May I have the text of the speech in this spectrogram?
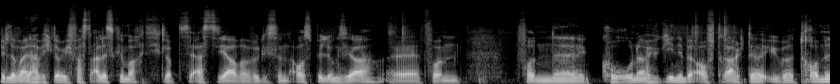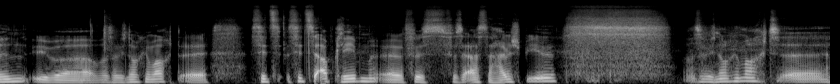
mittlerweile habe ich, glaube ich, fast alles gemacht. Ich glaube, das erste Jahr war wirklich so ein Ausbildungsjahr äh, von von äh, Corona-Hygienebeauftragter über Trommeln, über, was habe ich noch gemacht? Äh, Sitz, Sitze abkleben äh, fürs, fürs erste Heimspiel. Was habe ich noch gemacht? Äh,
